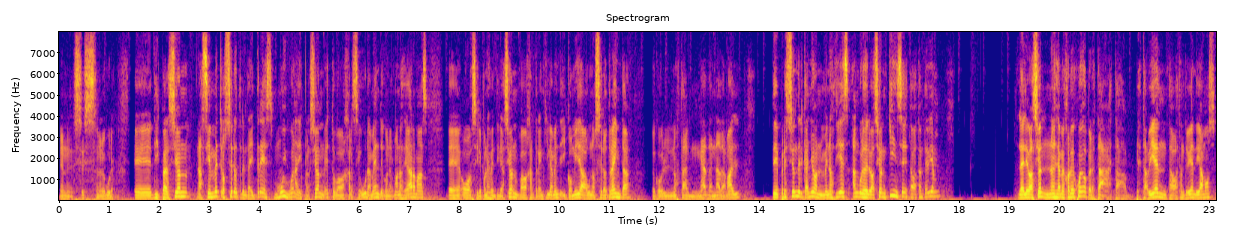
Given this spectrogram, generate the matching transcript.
es, una locura. Eh, dispersión a 100 metros 0.33. Muy buena dispersión. Esto va a bajar seguramente con hermanos de armas. Eh, o si le pones ventilación, va a bajar tranquilamente. Y comida a unos 0.30. No está nada, nada mal. Depresión del cañón, menos 10. Ángulos de elevación 15. Está bastante bien. La elevación no es la mejor del juego, pero está, está, está bien. Está bastante bien, digamos.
